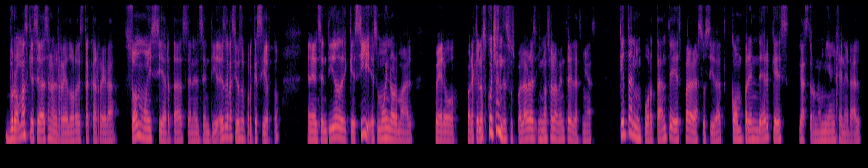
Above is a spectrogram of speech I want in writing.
bromas que se hacen alrededor de esta carrera son muy ciertas en el sentido, es gracioso porque es cierto, en el sentido de que sí, es muy normal, pero para que lo escuchen de sus palabras y no solamente de las mías, ¿qué tan importante es para la sociedad comprender qué es gastronomía en general?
